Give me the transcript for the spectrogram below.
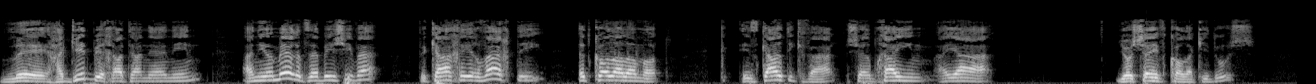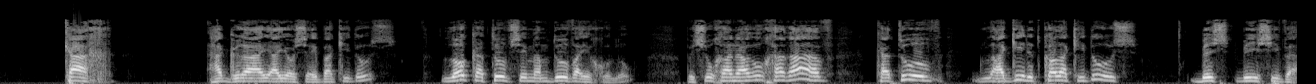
להגיד ברכת הנענין, אני אומר את זה בישיבה, וככה הרווחתי את כל העולמות. הזכרתי כבר שרב חיים היה יושב כל הקידוש, כך הגרא היה יושב בקידוש, לא כתוב שהם עמדו ויכולו, בשולחן ערוך הרב כתוב להגיד את כל הקידוש בש, בישיבה.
